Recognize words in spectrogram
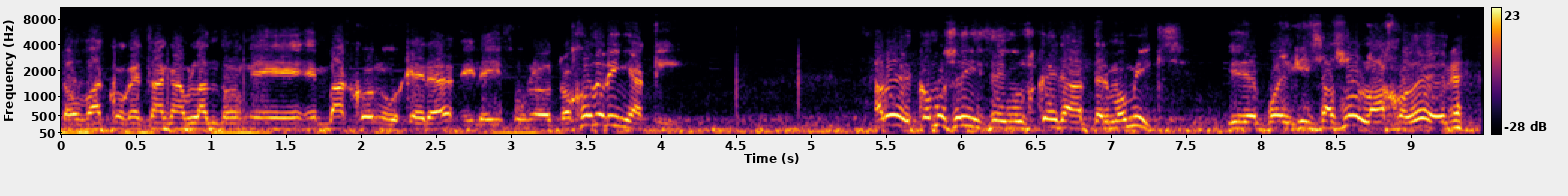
Dos vascos que están hablando en, eh, en vasco, en euskera, y le dice uno al otro, joder, Iñaki. A ver, ¿cómo se dice en euskera Thermomix? Y dice, pues quizás sola, joder.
